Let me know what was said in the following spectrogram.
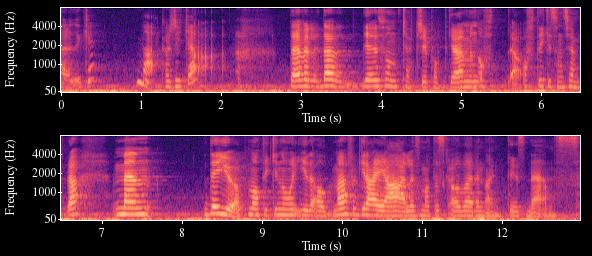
Er hun ikke? Nei, kanskje ikke. Det er veldig Det er, det er sånn catchy popgreier, men ofte, ja, ofte ikke sånn kjempebra. Men det gjør på en måte ikke noe i det albumet, for greia er liksom at det skal være 90s dance.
